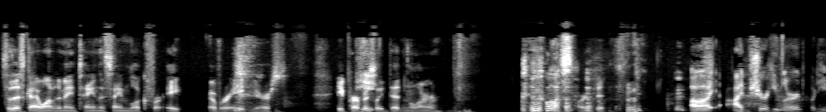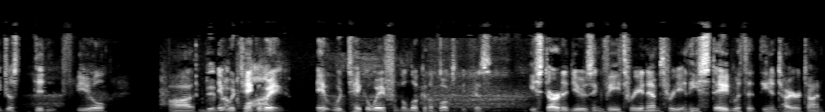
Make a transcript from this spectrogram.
So this guy wanted to maintain the same look for eight over eight years. He purposely he, didn't learn. or didn't. uh, I'm sure he learned, but he just didn't feel uh, didn't it would apply. take away it would take away from the look of the books because he started using V3 and M3 and he stayed with it the entire time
